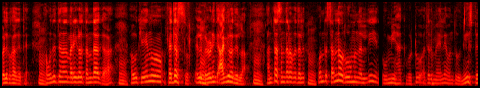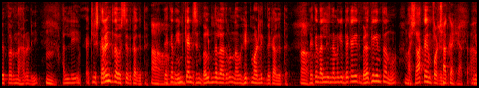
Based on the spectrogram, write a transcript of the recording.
ಬೆಳಬೇಕಾಗುತ್ತೆ. ಆ ಒಂದು ದಿನದ ಮರಿಗಳು ತಂದಾಗ ಅವಕ್ಕೇನು ಫೆದರ್ಸ್ ಎಲ್ಲ ಬೆಳವಣಿಗೆ ಆಗಿರೋದಿಲ್ಲ. ಅಂತ ಸಂದರ್ಭದಲ್ಲಿ ಒಂದು ಸಣ್ಣ ರೂಮ್ನಲ್ಲಿ ಉಮ್ಮಿ ಹಾಕಿಬಿಟ್ಟು ಅದರ ಮೇಲೆ ಒಂದು ನ್ಯೂಸ್ ಪೇಪರ್ನ ಹರಡಿ ಅಲ್ಲಿ ಅಟ್ಲೀಸ್ಟ್ ಕರೆಂಟ್ ವ್ಯವಸ್ಥೆ ಬೇಕಾಗುತ್ತೆ. ಯಾಕಂದ್ರೆ ಇನ್ಕ್ಯಾಂಡಿಸನ್ ಬಲ್ಬ್ ನಲ್ಲಾದ್ರೂ ನಾವು ಹಿಟ್ ಮಾಡ್ಲಿಕ್ಕೆ ಬೇಕಾಗುತ್ತೆ. ಯಾಕಂದ್ರೆ ಅಲ್ಲಿ ನಮಗೆ ಬೇಕಾಗಿದ್ದು ಬೆಳಕಿಗಿಂತ ಆ ಶಾಖ ಇಂಪಾರ್ಟೆಂಟ್ ಈ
